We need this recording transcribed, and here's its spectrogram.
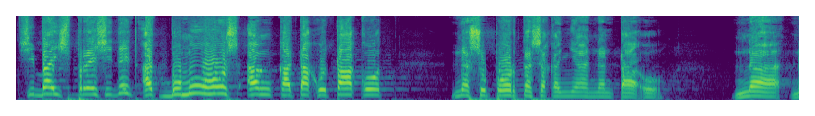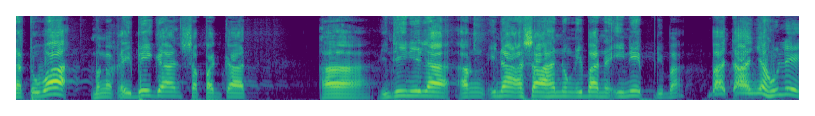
si Vice President at bumuhos ang katakot-takot na suporta sa kanya ng tao na natuwa, mga kaibigan, sapagkat uh, hindi nila ang inaasahan ng iba na inip, di ba? Bata niya huli.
